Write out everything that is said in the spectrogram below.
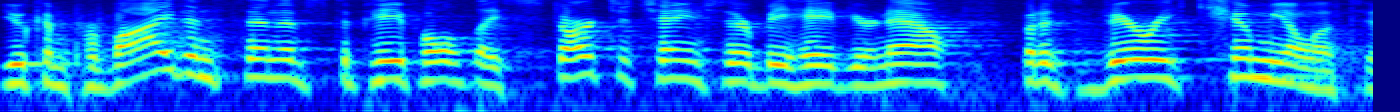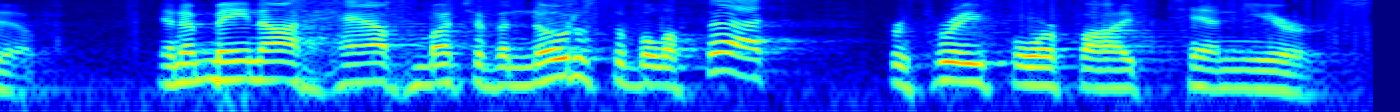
You can provide incentives to people. They start to change their behavior now, but it's very cumulative. And it may not have much of a noticeable effect for three, four, five, ten years.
